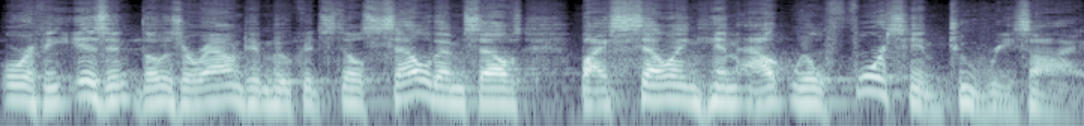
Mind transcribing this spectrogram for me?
Or if he isn't, those around him who could still sell themselves by selling him out will force him to resign.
